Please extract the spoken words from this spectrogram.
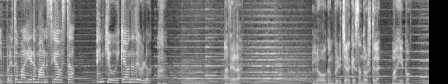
ഇപ്പോഴത്തെ മഹിയുടെ മാനസികാവസ്ഥ എനിക്ക് ഊഹിക്കാവുന്നതേ ഉള്ളൂ. അതേടാ. ലോകം പിടിച്ചടക്കിയ സന്തോഷത്തില മഹിപ്പോ ഈ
